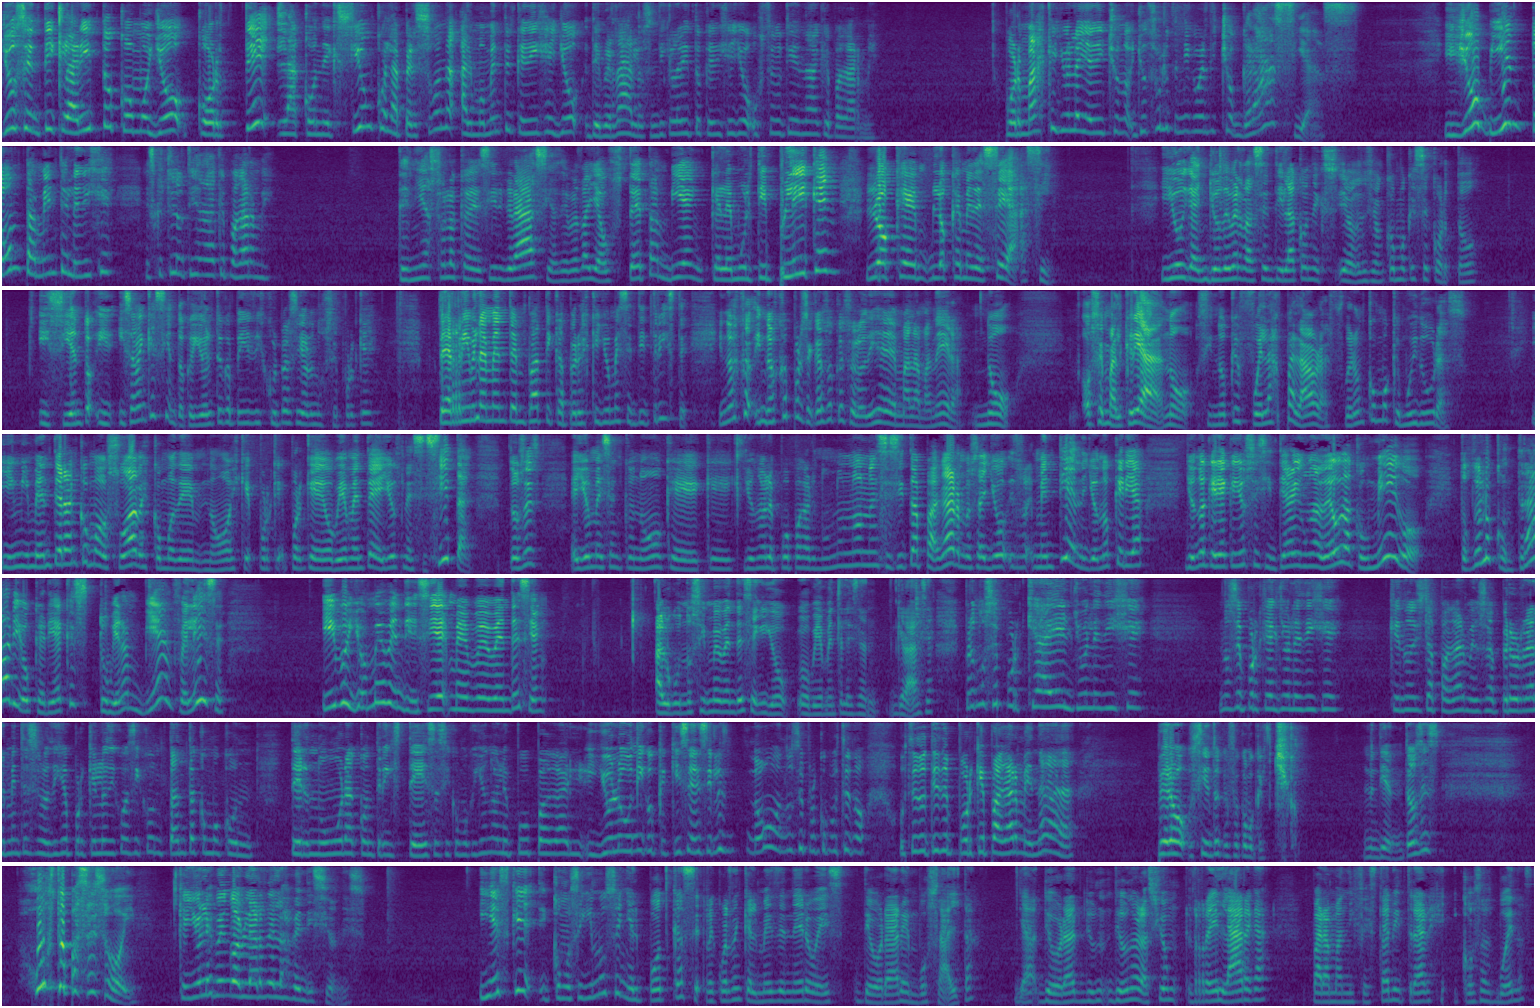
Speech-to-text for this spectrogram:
Yo sentí clarito como yo corté la conexión con la persona al momento en que dije yo, de verdad, lo sentí clarito que dije yo, usted no tiene nada que pagarme. Por más que yo le haya dicho no, yo solo tenía que haber dicho gracias. Y yo bien tontamente le dije, es que usted no tiene nada que pagarme tenía solo que decir gracias, de verdad, y a usted también, que le multipliquen lo que, lo que me desea, así. Y oigan, yo de verdad sentí la conexión como que se cortó. Y siento, y, ¿saben qué siento? Que yo le tengo que pedir disculpas al Señor, no sé por qué. Terriblemente empática, pero es que yo me sentí triste. Y no es que, y no es que por si acaso que se lo dije de mala manera, no. O se malcriada, no. Sino que fue las palabras, fueron como que muy duras. Y en mi mente eran como suaves, como de, no, es que, porque, porque obviamente ellos necesitan. Entonces, ellos me dicen que no, que, que, yo no le puedo pagar. No, no, no necesita pagarme. O sea, yo, ¿me entiende? Yo no quería, yo no quería que ellos se sintieran en una deuda conmigo. Todo lo contrario, quería que estuvieran bien, felices. Y yo me bendecía, me, me bendecían. Algunos sí me bendecían y yo obviamente les decían gracias. Pero no sé por qué a él yo le dije, no sé por qué a él yo le dije, que no necesita pagarme, o sea, pero realmente se lo dije porque lo dijo así con tanta como con ternura, con tristeza, así como que yo no le puedo pagar y yo lo único que quise decirles, no, no se preocupe usted no, usted no tiene por qué pagarme nada. Pero siento que fue como que, chico, ¿me entienden? Entonces, justo pasa eso hoy, que yo les vengo a hablar de las bendiciones. Y es que, como seguimos en el podcast, recuerden que el mes de enero es de orar en voz alta, ya, de orar de, de una oración re larga para manifestar y traer cosas buenas.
